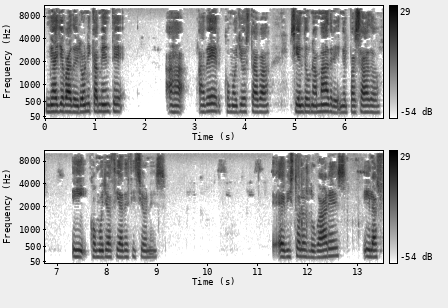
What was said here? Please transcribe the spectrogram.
me ha llevado irónicamente a, a ver cómo yo estaba siendo una madre en el pasado y cómo yo hacía decisiones. he visto los lugares y, las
